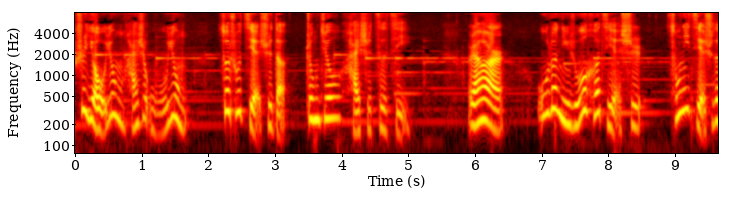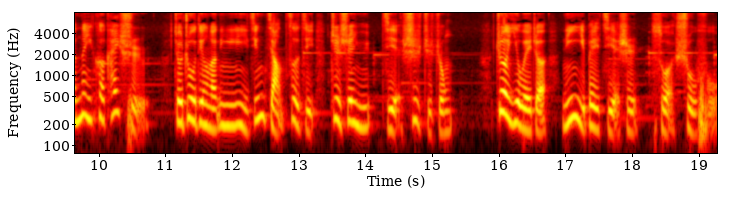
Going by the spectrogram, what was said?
是有用还是无用，做出解释的终究还是自己。然而，无论你如何解释，从你解释的那一刻开始，就注定了你已经将自己置身于解释之中。这意味着你已被解释所束缚，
